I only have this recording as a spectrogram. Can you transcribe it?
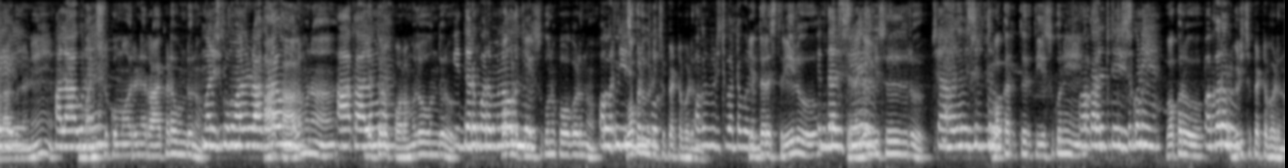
అలాగుననే మనిషి కుమారుని రాకడ ఉండును. ఆ కాలమున ఇద్దరు పొలములో ఉందరు. ఒకడు తీసుకుని పోబడును. ఒకరు ఒకడు విడిచిపెట్టబడును. విడిచిపెట్టబడి ఇద్దరు స్త్రీలు ఇద్దరు విసురు ఒకరి తీసుకుని ఒకరు తీసుకుని ఒకరు ఒకరు విడిచిపెట్టబడును.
